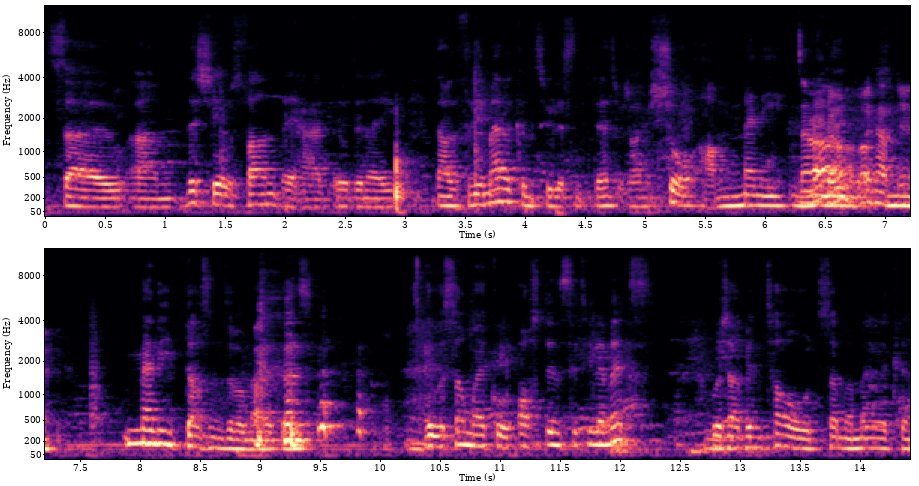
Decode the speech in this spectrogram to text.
So um, this year was fun. They had it was in a now for the Americans who listen to this, which I'm sure are many, There many, have- yeah. many dozens of Americans. it was somewhere called Austin City Limits, which I've been told some American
